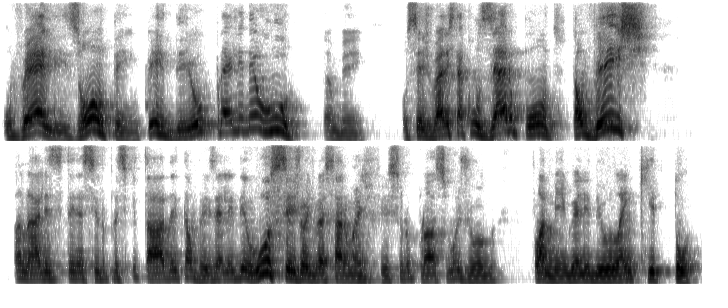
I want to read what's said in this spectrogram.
o Vélez ontem perdeu para a LDU também. Ou seja, o Vélez está com zero pontos. Talvez análise tenha sido precipitada e talvez a LDU seja o adversário mais difícil no próximo jogo. Flamengo e LDU lá em Quito.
